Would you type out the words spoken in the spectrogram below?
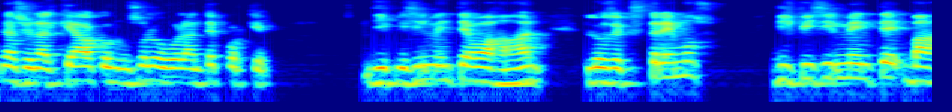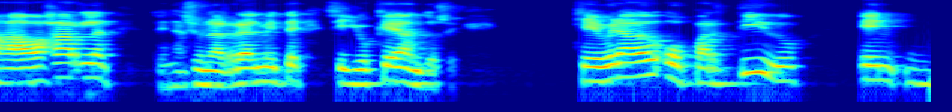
Nacional quedaba con un solo volante porque difícilmente bajaban los extremos, difícilmente bajaba Harlan, Nacional realmente siguió quedándose quebrado o partido en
